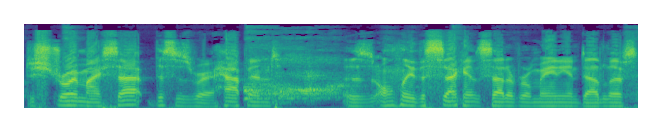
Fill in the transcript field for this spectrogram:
destroy my set, this is where it happened. This is only the second set of Romanian deadlifts,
